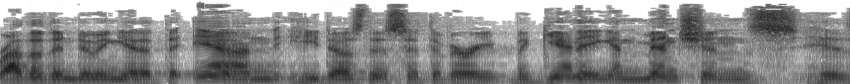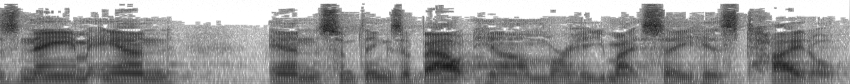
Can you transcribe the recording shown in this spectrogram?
rather than doing it at the end, he does this at the very beginning and mentions his name and and some things about him, or you might say his title.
